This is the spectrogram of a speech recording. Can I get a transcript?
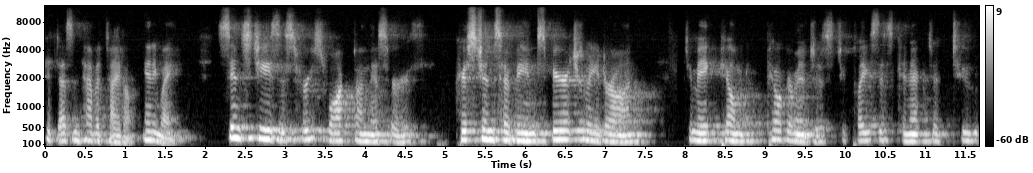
it doesn't have a title. Anyway, since Jesus first walked on this earth, Christians have been spiritually drawn to make pil- pilgrimages to places connected to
